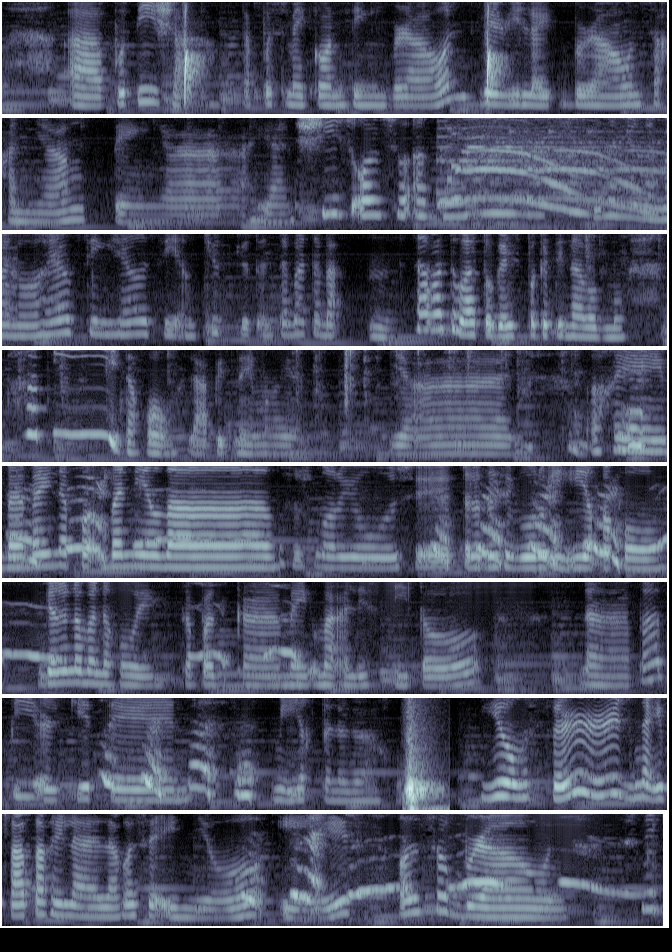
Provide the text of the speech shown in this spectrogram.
uh, puti siya. Tapos may konting brown, very light brown sa kanyang tenga. Yan. She's also a girl. Tingnan nyo naman, oh. Healthy, healthy. Ang cute-cute. Ang taba-taba. Mm. Nakakatuwa to, guys, pagka tinawag mo, Happy! Nako, lapit na yung mga yan. Yan. Okay, bye-bye na po, Vanilla. Sus Marius, eh, talaga siguro iiyak ako. Gano'n naman ako eh, kapag ka may umaalis dito na puppy or kitten, umiiyak talaga ako. Yung third na ipapakilala ko sa inyo is also brown.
